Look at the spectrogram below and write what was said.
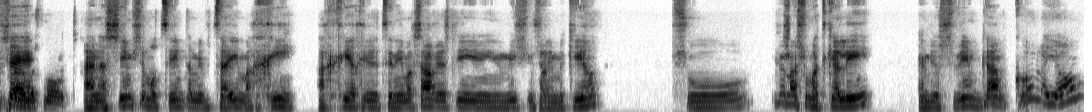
שאתה המשמעות. האנשים שמוציאים את המבצעים הכי, הכי הכי רציניים עכשיו, יש לי מישהו שאני מכיר, שהוא במשהו מטכ"לי, הם יושבים גם כל היום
